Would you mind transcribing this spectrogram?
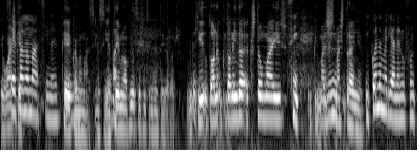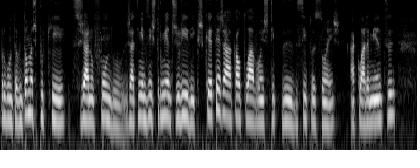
eu acho Isso é que a coima máxima. Que... É a coima máxima, sim, até 9.690 euros. O que, torna, o que torna ainda a questão mais, sim. um bocadinho mais, mais estranha. E quando a Mariana, no fundo, pergunta, então, mas porquê, se já no fundo já tínhamos instrumentos jurídicos que até já acautelavam este tipo de, de situações, há claramente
